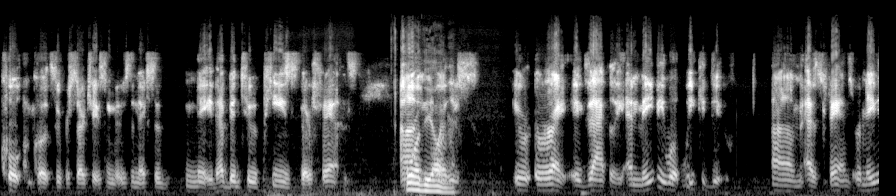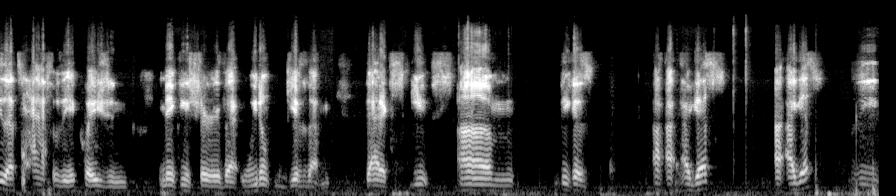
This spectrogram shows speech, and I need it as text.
quote unquote superstar chasing moves the Knicks have made have been to appease their fans. Um, or the owners. Right, exactly. And maybe what we could do um, as fans, or maybe that's half of the equation, making sure that we don't give them that excuse. Um, because I, I, I guess, I, I guess the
